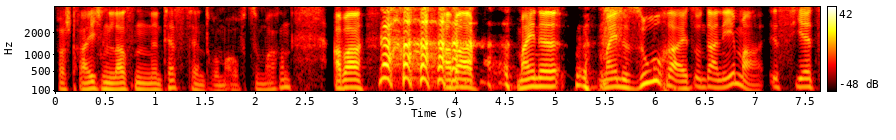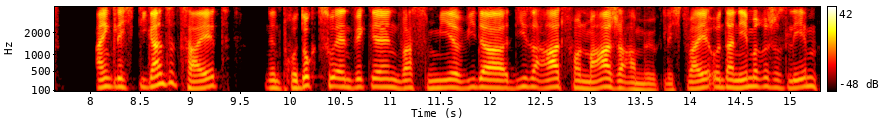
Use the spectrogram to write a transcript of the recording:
verstreichen lassen, ein Testzentrum aufzumachen. Aber, aber meine, meine Suche als Unternehmer ist jetzt eigentlich die ganze Zeit ein Produkt zu entwickeln, was mir wieder diese Art von Marge ermöglicht, weil unternehmerisches Leben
